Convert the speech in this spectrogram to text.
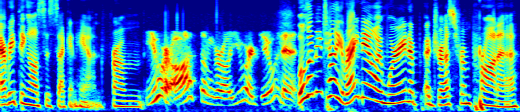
everything else is secondhand from You are awesome, girl. You are doing it. Well, let me tell you, right now I'm wearing a, a dress from Prana.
